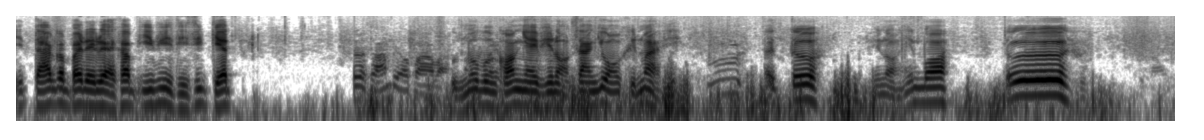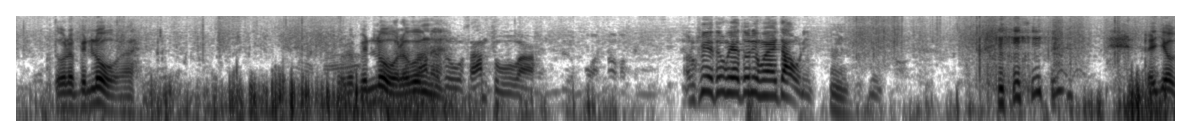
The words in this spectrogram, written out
ติดตามกันไปเรื่อยๆครับอีพีที่สิบเจ็ด เออสามไปเอาปลาว่ะขุนมาเบิ่งของใหญ่พี่น้องสร้างโยงเอาขึ้นมาพี่เอ้ยเตอพี่น้องเห็นบ่เตอตัวละเป็นโลนะตัวละเป็นโลแล้วเบิ่งนะสามตัวสามตัวว่ะอันลูกพี่ทุกพี่ตัวนี้หัวให้เจ้านี่ได้โยง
